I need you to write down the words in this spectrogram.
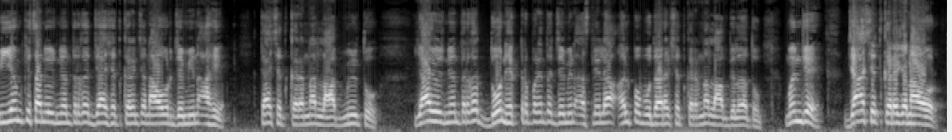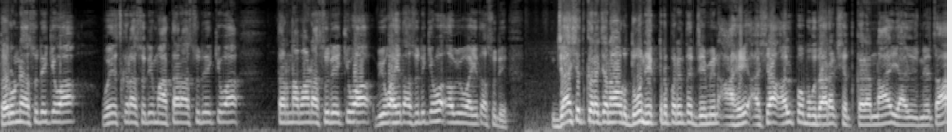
पी एम किसान योजनेअंतर्गत ज्या शेतकऱ्यांच्या नावावर जमीन आहे त्या शेतकऱ्यांना लाभ मिळतो. या योजनेअंतर्गत दोन हेक्टरपर्यंत जमीन असलेल्या अल्पभूधारक शेतकऱ्यांना लाभ दिला जातो. म्हणजे ज्या शेतकऱ्याच्या नावावर तरुण असू दे किंवा वयस्कर असू दे म्हातारा असू दे किंवा तरणाबाण असू दे किंवा विवाहित असू दे किंवा अविवाहित असू दे ज्या शेतकऱ्याच्या नावावर दोन हेक्टरपर्यंत जमीन आहे अशा अल्पभूधारक शेतकऱ्यांना या योजनेचा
